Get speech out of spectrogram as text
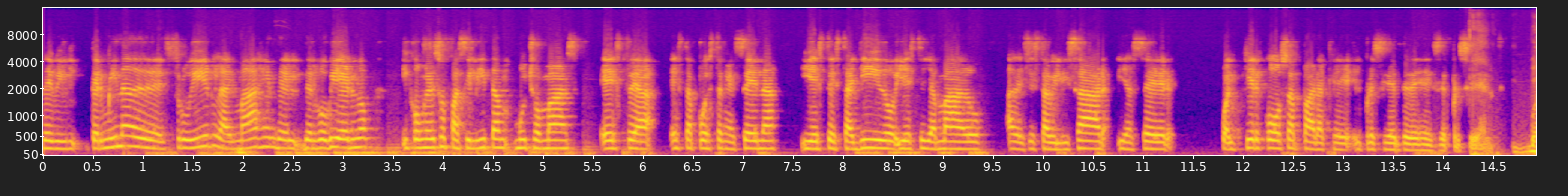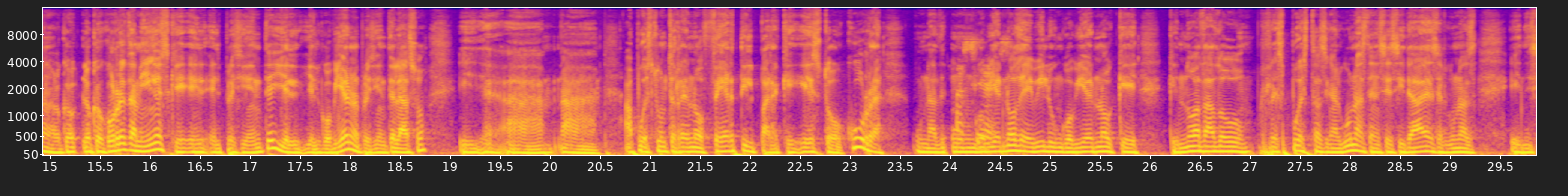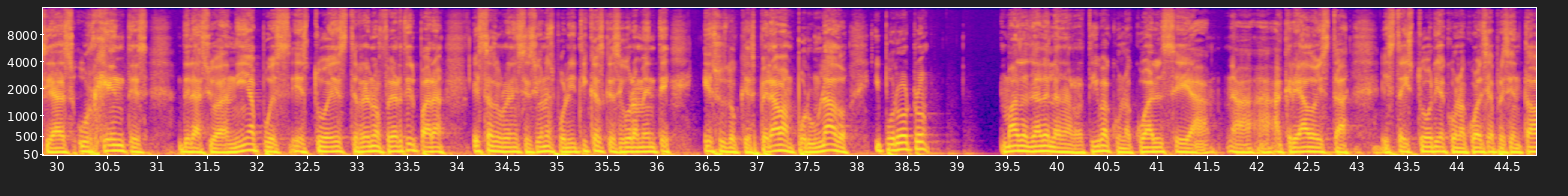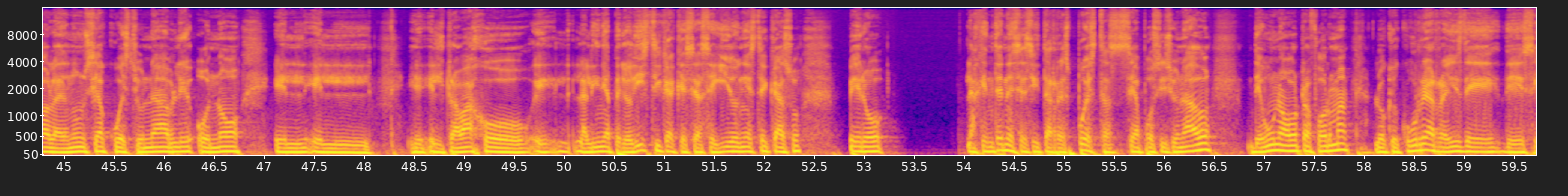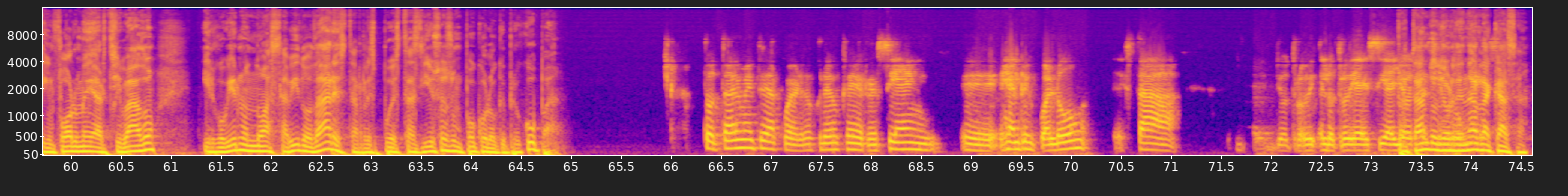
termina de destruir la imagen del, del, gobierno y con eso facilita mucho más esta, esta puesta en escena y este estallido y este llamado a desestabilizar y hacer cualquier cosa para que el presidente deje de ser presidente. Bueno, lo que, ocurre también es que el, presidente y el, y el, gobierno, el presidente Lazo, eh, ha, puesto un terreno fértil para que esto ocurra. un gobierno débil, un gobierno que, que no ha dado respuestas en algunas necesidades, algunas eh, necesidades urgentes de la ciudadanía, pues esto es terreno fértil para estas organizaciones políticas que seguramente eso es lo que esperaban, por un lado. Y por otro, más allá de la narrativa con la cual se ha, creado esta, esta historia, con la cual se ha presentado la denuncia, cuestionable o no el, el, trabajo, la línea periodística que se ha seguido en este caso, pero la gente necesita respuestas. Se ha posicionado de una u otra forma lo que ocurre a raíz de, de ese informe archivado y el gobierno no ha sabido dar estas respuestas y eso es un poco lo que preocupa. Totalmente de acuerdo. Creo que recién eh, Henry Cualón está, yo otro, el otro día decía yo... Tratando de ordenar la casa.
